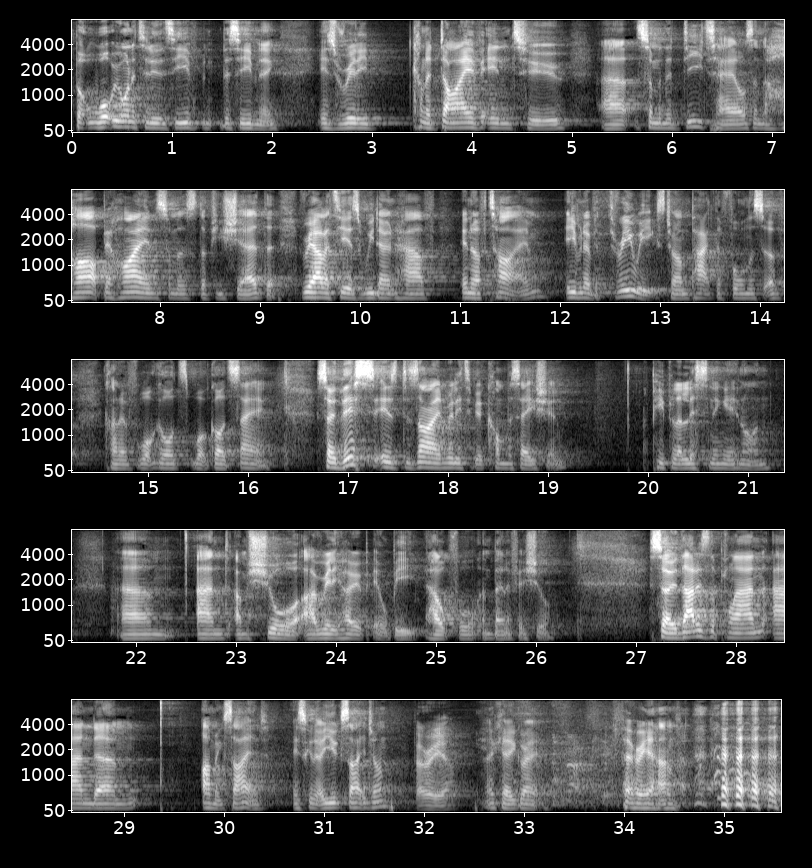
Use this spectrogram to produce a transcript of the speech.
But what we wanted to do this, eve- this evening is really kind of dive into uh, some of the details and the heart behind some of the stuff you shared. The reality is, we don't have enough time, even over three weeks, to unpack the fullness of kind of what God's, what God's saying. So, this is designed really to be a conversation people are listening in on. Um, and I'm sure, I really hope it will be helpful and beneficial. So, that is the plan, and um, I'm excited. It's gonna, are you excited, John? Very, yeah. Okay, great. Very am.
